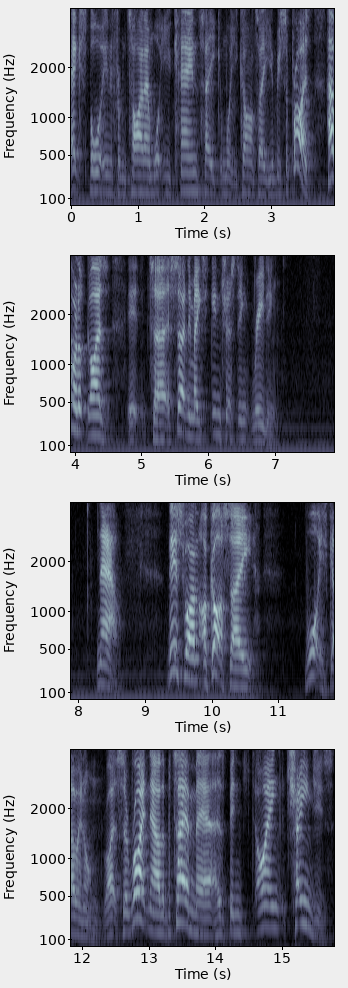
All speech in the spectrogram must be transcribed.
exporting from Thailand, what you can take and what you can't take. You'll be surprised. Have a look, guys. It, uh, certainly makes interesting reading. Now, this one, I've got to say, what is going on, right? So, right now, the Pattaya mayor has been eyeing changes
